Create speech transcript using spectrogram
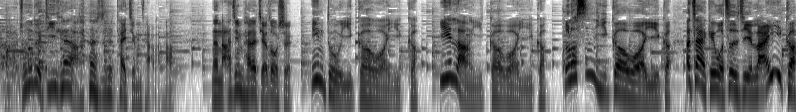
啊中国队第一天啊，真是太精彩了哈。那拿金牌的节奏是印度一个我一个，伊朗一个我一个，俄罗斯一个我一个，啊，再给我自己来一个，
